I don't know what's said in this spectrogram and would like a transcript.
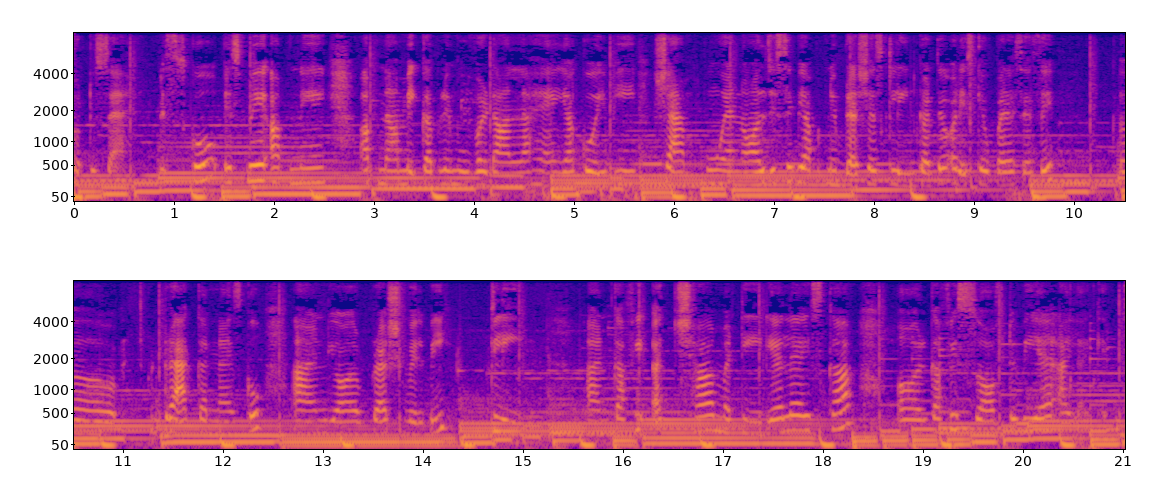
छोटू सा है। इसको, इसमें अपने, अपना मेकअप रिमूवर डालना है या कोई भी शैम्पू एंड ऑल जिससे भी आप अपने ब्रशेस क्लीन करते हो और इसके ऊपर ऐसे ऐसे ड्रैग करना है इसको and your brush will be clean and काफ़ी अच्छा मटेरियल है इसका और काफ़ी सॉफ्ट भी है। I like it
